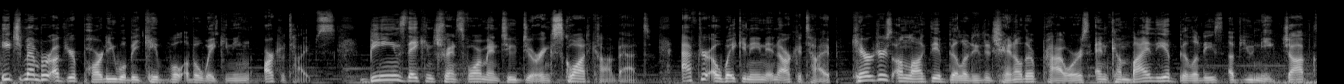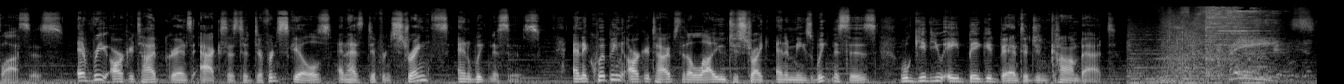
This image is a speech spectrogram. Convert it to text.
Each member of your party will be capable of awakening archetypes, beings they can transform into during squad combat. After awakening an archetype, characters unlock the ability to channel their powers and combine the abilities of unique job classes. Every archetype grants access to different skills and has different strengths and weaknesses. And equipping archetypes that allow you to strike enemies' weaknesses will give you a big advantage in combat. Please.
